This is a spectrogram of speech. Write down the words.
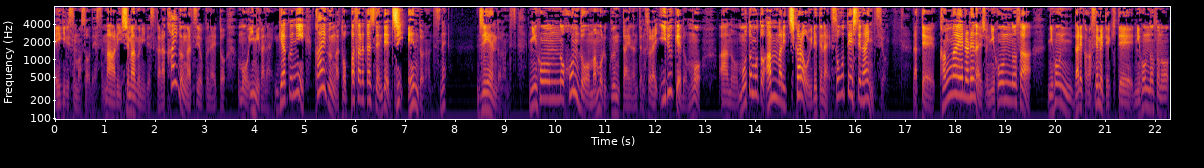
イギリスもそうです。周り島国ですから、海軍が強くないともう意味がない。逆に、海軍が突破された時点で、ジ・エンドなんですね。ジ・エンドなんです。日本の本土を守る軍隊なんてのは、それはいるけども、あの、もともとあんまり力を入れてない。想定してないんですよ。だって考えられないでしょ日本のさ、日本誰かが攻めてきて、日本のその、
